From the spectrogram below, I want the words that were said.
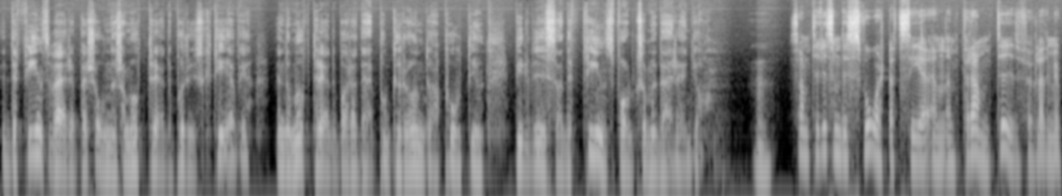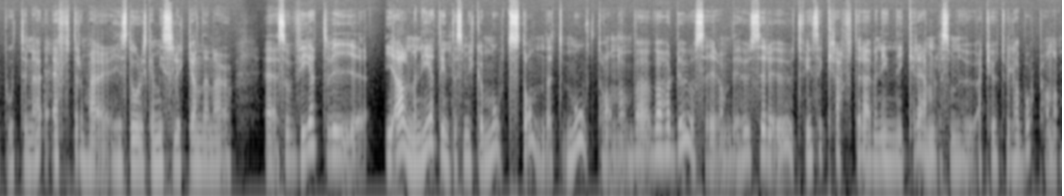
Det finns värre personer som uppträder på rysk tv. Men de uppträder bara där på grund av att Putin vill visa att det finns folk som är värre än jag. Mm. Samtidigt som det är svårt att se en, en framtid för Vladimir Putin efter de här historiska misslyckandena Eh, så vet vi i allmänhet inte så mycket om motståndet mot honom. Vad, vad, har du att säga om det? Hur ser det ut? Finns det krafter även inne i Kreml som nu akut vill ha bort honom?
